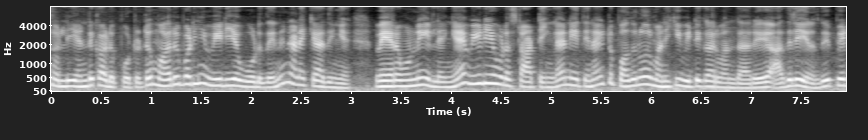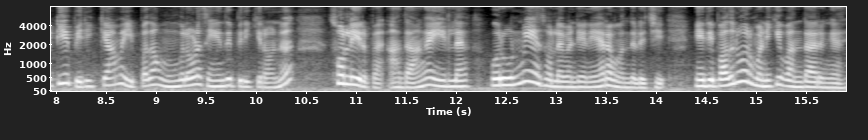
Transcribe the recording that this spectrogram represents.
சொல்லி எண்டு கார்டு போட்டுட்டு மறுபடியும் வீடியோ ஓடுதுன்னு நினைக்காதீங்க. வேற ஒன்றும் இல்லைங்க. வீடியோவோட ஸ்டார்டிங்கில் நேற்று நைட்டு பதினோரு மணிக்கு வீட்டுக்கார் வந்தார். அதுலேருந்து பெட்டியை பிரிக்காமல் இப்போ தான் உங்களோட சேர்ந்து பிரிக்கிறோன்னு சொல்லியிருப்பேன். அதாங்க இல்லை ஒரு உண்மையை சொல்ல வேண்டிய நேரம் வந்துடுச்சு. நேற்று பதினோரு மணிக்கு வந்தாருங்க.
